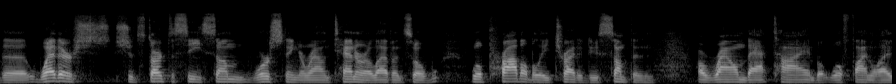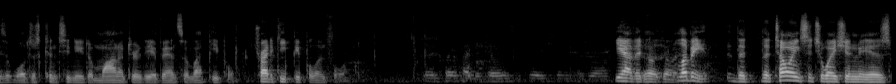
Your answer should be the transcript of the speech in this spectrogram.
The weather sh- should start to see some worsening around 10 or 11, so we'll probably try to do something around that time, but we'll finalize it. We'll just continue to monitor the events and let people, try to keep people informed. Want to clarify the towing situation as well? Yeah, the, let me, the, the towing situation is,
